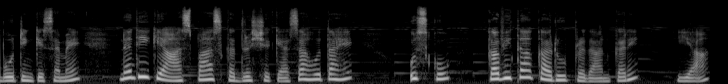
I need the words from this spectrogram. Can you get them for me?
बोटिंग के समय नदी के आसपास का दृश्य कैसा होता है, उसको कविता का रूप प्रदान करें या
